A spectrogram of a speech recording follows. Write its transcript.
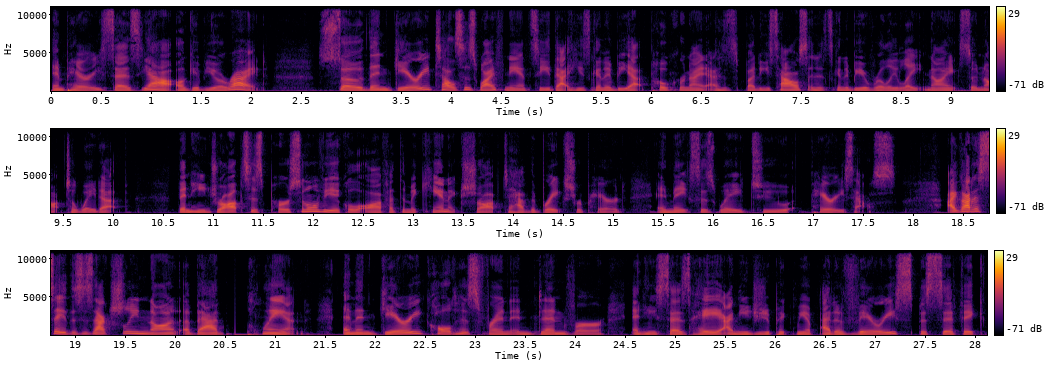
And Perry says, Yeah, I'll give you a ride. So then Gary tells his wife Nancy that he's going to be at poker night at his buddy's house and it's going to be a really late night, so not to wait up. Then he drops his personal vehicle off at the mechanic shop to have the brakes repaired and makes his way to Perry's house. I got to say, this is actually not a bad plan. And then Gary called his friend in Denver and he says, Hey, I need you to pick me up at a very specific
